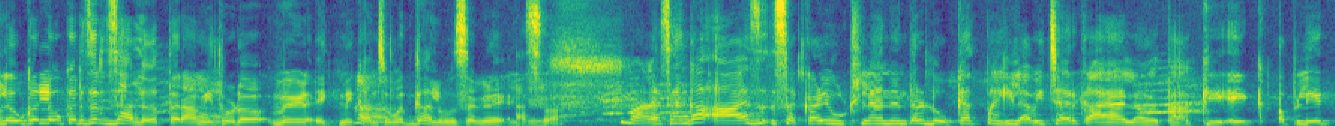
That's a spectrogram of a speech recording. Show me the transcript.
लवकर लवकर जर झालं तर आम्ही थोडं वेळ एकमेकांसोबत घालवू सगळे असं. मला सांगा आज सकाळी उठल्यानंतर डोक्यात पहिला विचार काय आला होता? की एक आपली एक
